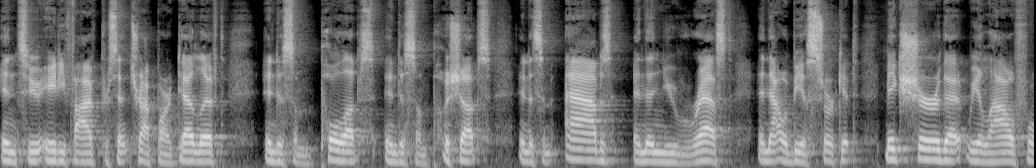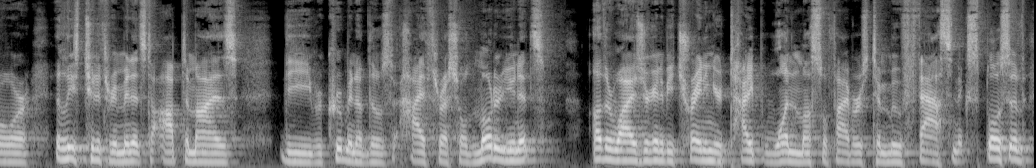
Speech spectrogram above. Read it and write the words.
into 85% trap bar deadlift, into some pull ups, into some push ups, into some abs, and then you rest. And that would be a circuit. Make sure that we allow for at least two to three minutes to optimize the recruitment of those high threshold motor units. Otherwise, you're going to be training your type 1 muscle fibers to move fast and explosive,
